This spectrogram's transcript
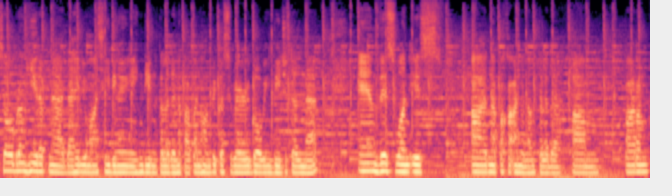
sobrang hirap na dahil yung mga CD ngayon hindi na talaga napapanahon because we're going digital na. And this one is uh, napaka-ano lang talaga. Um, parang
